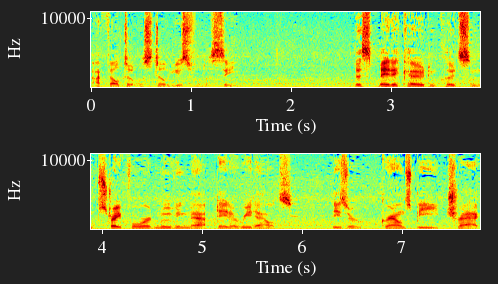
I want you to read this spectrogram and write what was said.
I felt it was still useful to see. This beta code includes some straightforward moving map data readouts. These are ground speed, track,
